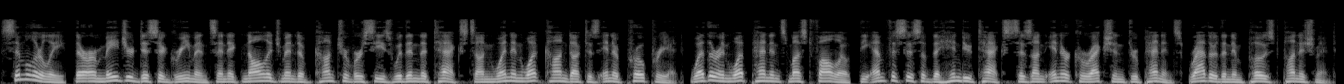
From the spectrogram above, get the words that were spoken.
Similarly, there are major disagreements and acknowledgement of controversies within the texts on when and what conduct is inappropriate, whether and what penance must follow. The emphasis of the Hindu texts is on inner correction through penance, rather than imposed punishment.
